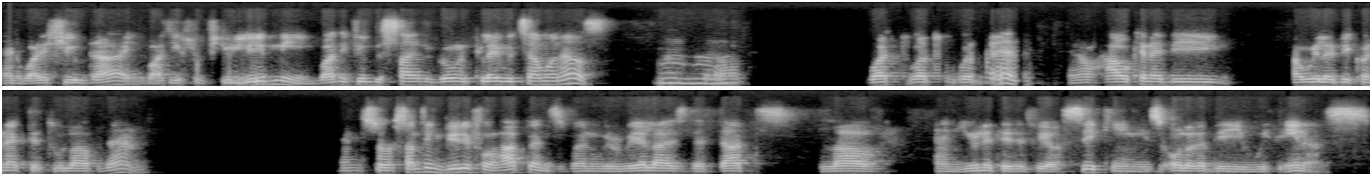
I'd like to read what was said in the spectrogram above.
and what if you die? What if, if you leave me? What if you decide to go and play with someone else? Mhm. You know? What what what then? You know, how can I be? How will I be connected to love then? And so something beautiful happens when we realize that that love and unity that we are seeking is already within us.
